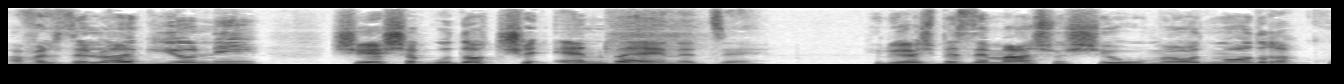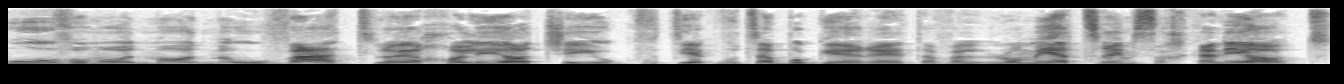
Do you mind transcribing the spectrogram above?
אבל זה לא הגיוני שיש אגודות שאין בהן את זה. כאילו, יש בזה משהו שהוא מאוד מאוד רקוב, או מאוד מאוד מעוות. לא יכול להיות שתהיה קבוצה בוגרת, אבל לא מייצרים שחקניות.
